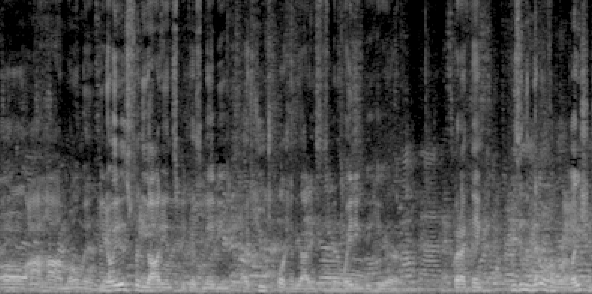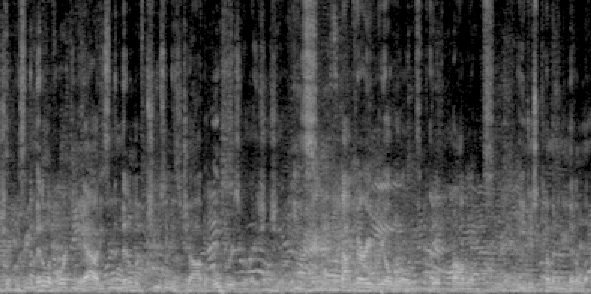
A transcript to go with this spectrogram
oh aha moment. You know, it is for the audience because maybe a huge portion of the audience has been waiting to hear. But I think he's in the middle of a relationship. He's in the middle of working it out. He's in the middle of choosing his job over his relationship. He's got very real world kind of problems that you just come in the middle of.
